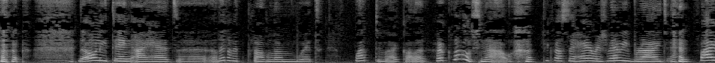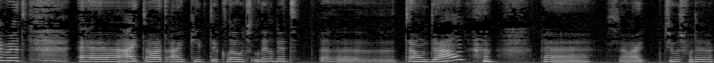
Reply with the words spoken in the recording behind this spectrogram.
the only thing I had uh, a little bit problem with what do I call it? Her clothes now. because the hair is very bright and vibrant. Uh, I thought I'd keep the clothes a little bit uh, toned down. uh, so I choose for the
